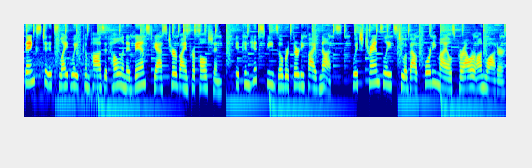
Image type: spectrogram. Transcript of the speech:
Thanks to its lightweight composite hull and advanced gas turbine propulsion, it can hit speeds over 35 knots, which translates to about 40 miles per hour on water.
